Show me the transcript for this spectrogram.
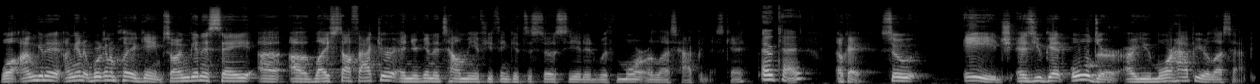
Well, I'm gonna, I'm gonna, we're gonna play a game. So I'm gonna say a, a lifestyle factor, and you're gonna tell me if you think it's associated with more or less happiness. Okay. Okay. Okay. So age, as you get older, are you more happy or less happy?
